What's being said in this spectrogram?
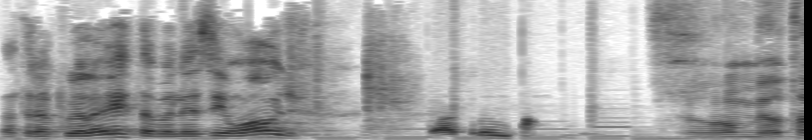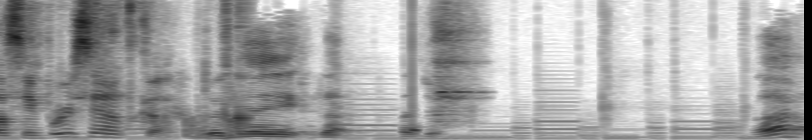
Tá tranquilo aí? Tá belezinho o áudio? tá? Tranquilo. O meu tá 100%, cara. Tô, E aí? Dá... tá de- Hã?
